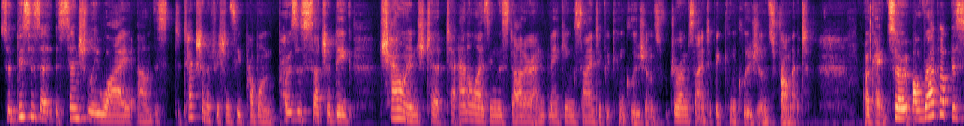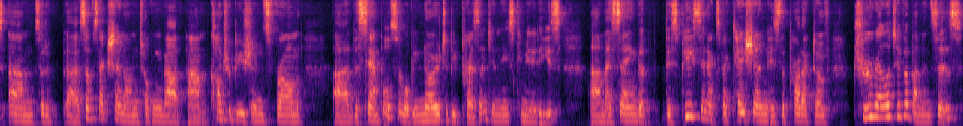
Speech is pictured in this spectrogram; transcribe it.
So this is a, essentially why um, this detection efficiency problem poses such a big challenge to, to analyzing this data and making scientific conclusions, drawing scientific conclusions from it. Okay, so I'll wrap up this um, sort of uh, subsection on talking about um, contributions from uh, the sample, so what we know to be present in these communities, um, as saying that this piece in expectation is the product of true relative abundances,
